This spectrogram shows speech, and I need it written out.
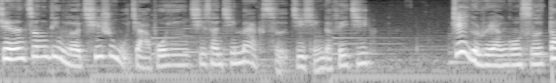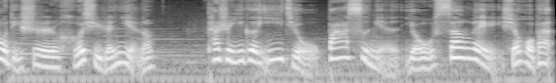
竟然增订了七十五架波音七三七 MAX 机型的飞机。这个瑞安公司到底是何许人也呢？它是一个一九八四年由三位小伙伴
